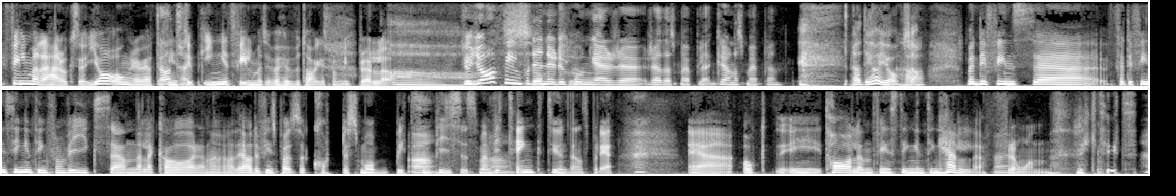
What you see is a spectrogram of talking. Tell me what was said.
Filma det här också. Jag ångrar ju att det Ja, finns tack. typ inget filmat överhuvudtaget från mitt bröllop. Jo, jag har film på dig när du Såklart. sjunger eh, Röda små äpplen, gröna små äpplen. ja, det har jag också. Ja. Men det finns, eh, för det finns ingenting från vigseln eller kören. Eller, ja, det finns bara så korta små bits Ja. and pieces men vi tänkte ju inte ens på det. Eh, och i talen finns det ingenting heller från riktigt.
